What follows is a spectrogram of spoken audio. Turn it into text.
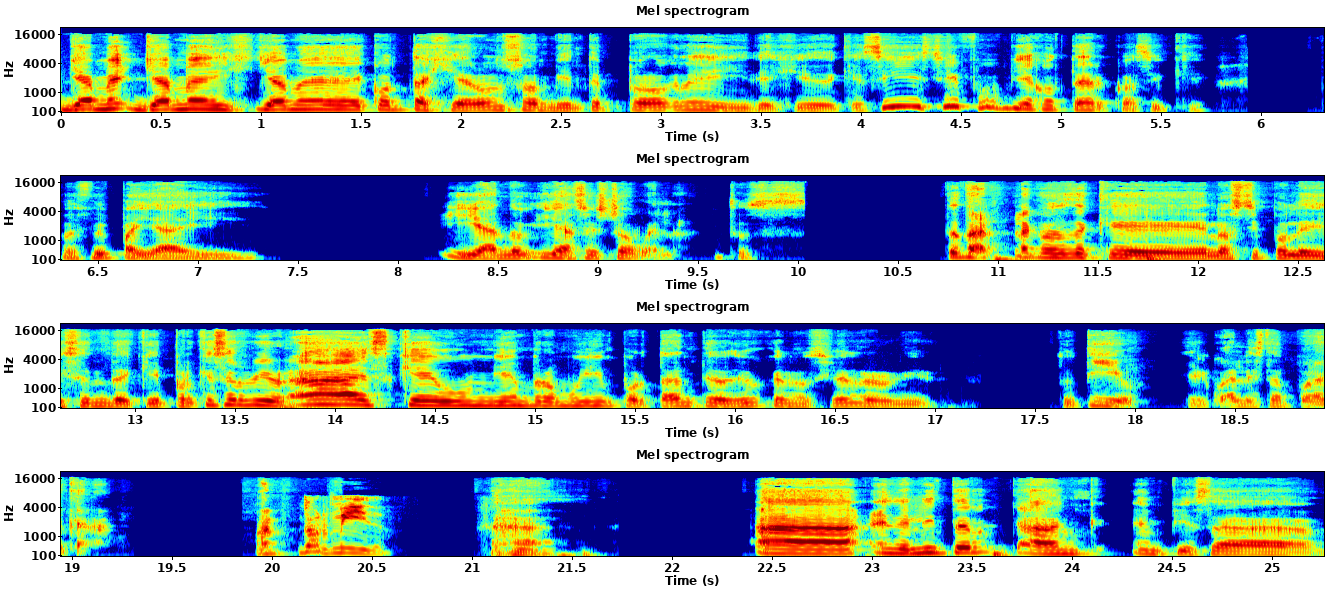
ya, me, ya, me, ya me contagiaron su ambiente progre y dije de que sí, sí, fue un viejo terco, así que pues fui para allá y, y, ando, y ya soy su abuelo. Entonces, total, la cosa es de que los tipos le dicen de que, ¿por qué se reunieron? Ah, es que un miembro muy importante nos dijo que nos iban a reunir. Tu tío, el cual está por acá. Dormido. Ajá. Ah, en el Inter, Hank empieza a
